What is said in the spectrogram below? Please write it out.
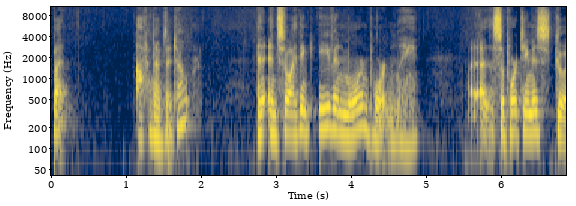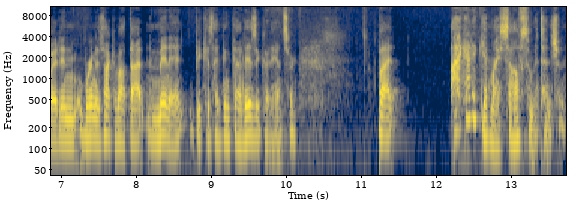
But oftentimes I don't. And, and so I think even more importantly, a support team is good, and we're going to talk about that in a minute because I think that is a good answer. But I got to give myself some attention.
